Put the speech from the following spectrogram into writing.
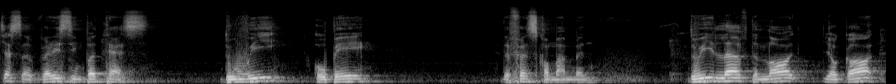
just a very simple test do we obey the first commandment? Do we love the Lord your God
